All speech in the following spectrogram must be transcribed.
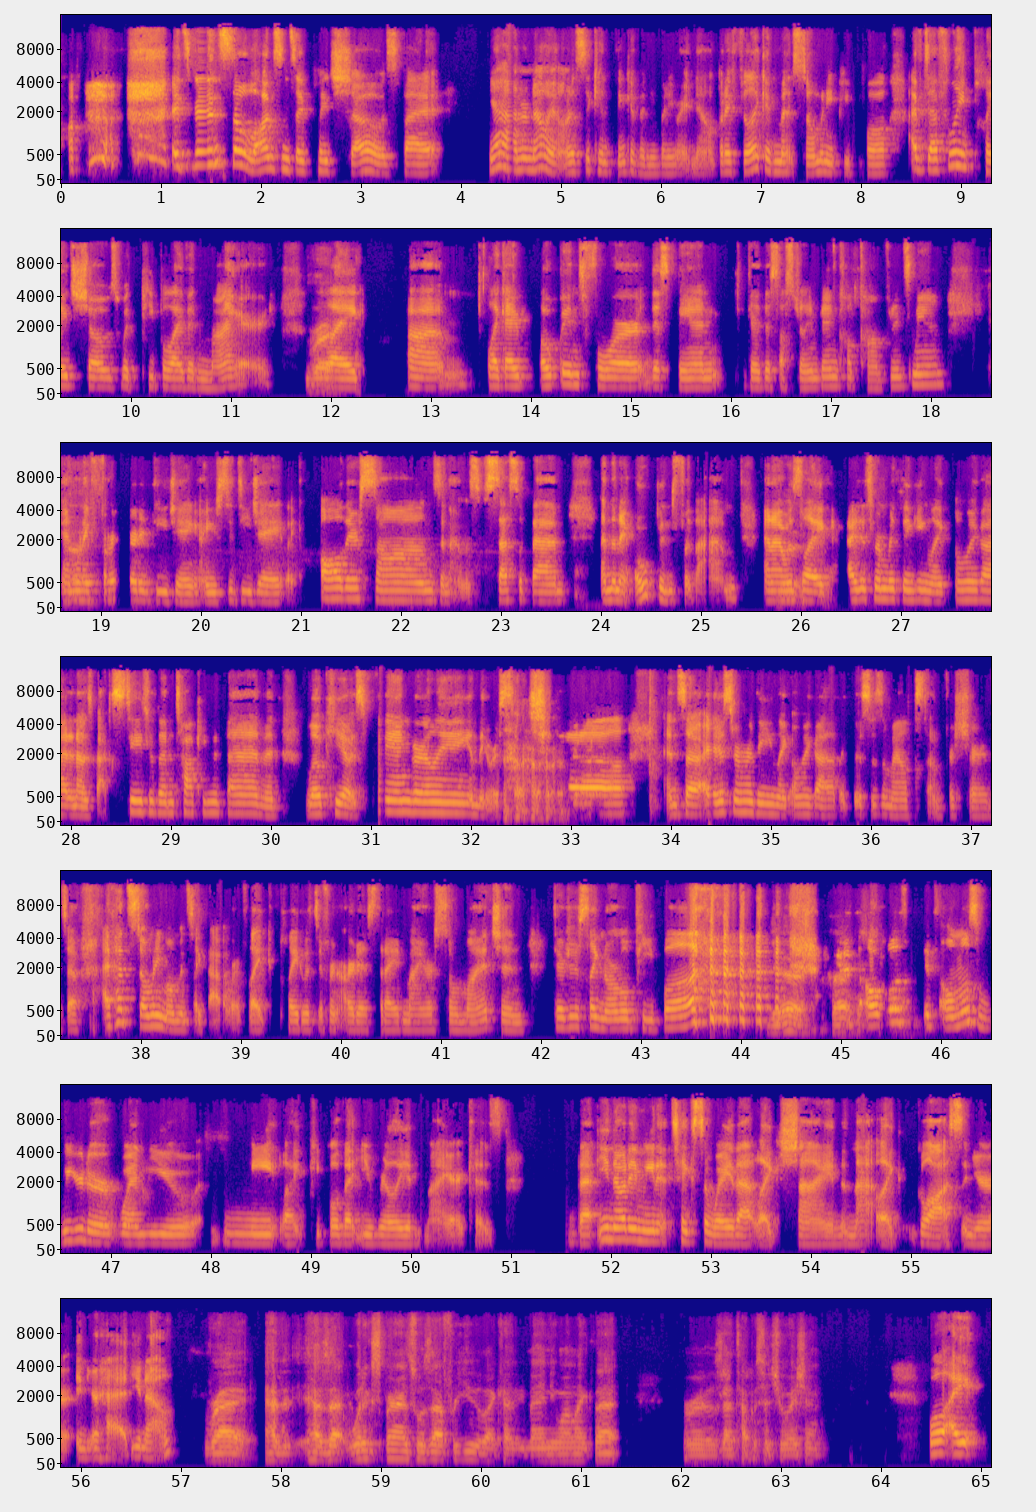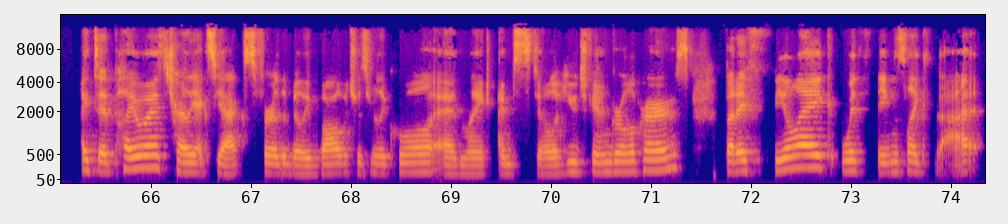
it's been so long since I've played shows, but yeah, I don't know. I honestly can't think of anybody right now, but I feel like I've met so many people. I've definitely played shows with people I've admired. Right. Like, um, like I opened for this band, they're this Australian band called Confidence Man. And when I first started DJing, I used to DJ like all their songs and I was obsessed with them. And then I opened for them. And I was like, I just remember thinking, like, oh my God. And I was backstage with them, talking with them. And low key, I was fangirling and they were so chill. And so I just remember thinking, like, oh my God, like this is a milestone for sure. And so I've had so many moments like that where I've like played with different artists that I admire so much. And they're just like normal people. yeah. It's almost it's almost weirder when you meet like people that you really admire because that you know what I mean? It takes away that like shine and that like gloss in your in your head, you know? Right. Have has that what experience was that for you? Like have you met anyone like that? Or is that type of situation? Well, I I did play with Charli XCX for the Billy Ball, which was really cool. And like I'm still a huge fangirl of hers. But I feel like with things like that,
